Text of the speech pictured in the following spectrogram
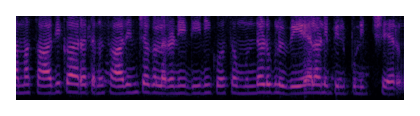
తమ సాధికారతను సాధించగలరని దీనికోసం ముందడుగులు వేయాలని పిలుపునిచ్చారు.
